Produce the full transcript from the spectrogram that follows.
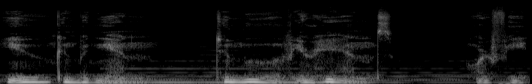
you can begin to move your hands or feet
